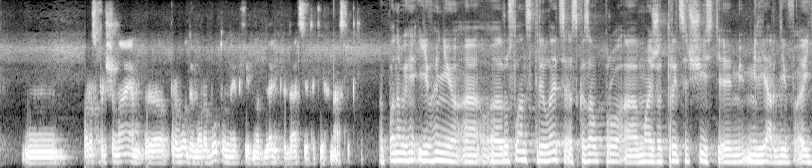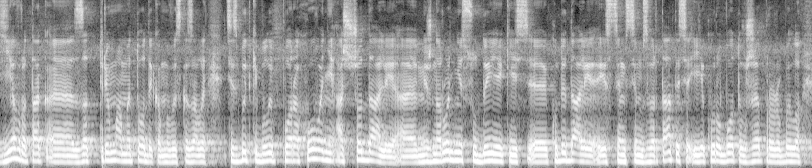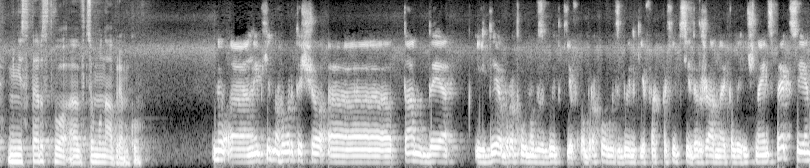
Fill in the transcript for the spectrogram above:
розпочинаємо е, проводимо роботу необхідну для ліквідації таких наслідків. Пане Євге- Євгенію, е, е, Руслан Стрілець сказав про майже 36 мі- мільярдів євро. Так за трьома методиками ви сказали, ці збитки були пораховані. А що далі? Міжнародні суди, якісь куди далі із цим всім звертатися, і яку роботу вже проробило міністерство в цьому напрямку? Ну е, необхідно говорити, що е, там, де йде обрахунок збитків, обраховують збитків фахівці Державної екологічної інспекції.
